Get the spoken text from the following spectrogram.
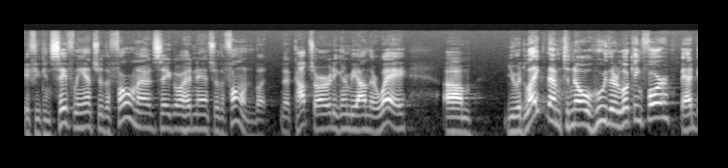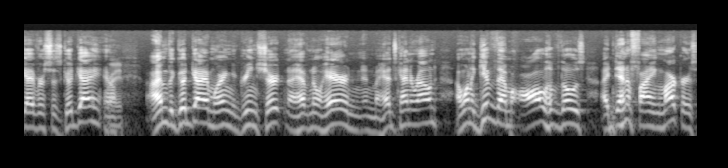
if you can safely answer the phone, I would say go ahead and answer the phone. But the cops are already going to be on their way. Um, you would like them to know who they're looking for bad guy versus good guy. You know, Right. I'm the good guy, I'm wearing a green shirt, and I have no hair, and, and my head's kind of round. I want to give them all of those identifying markers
